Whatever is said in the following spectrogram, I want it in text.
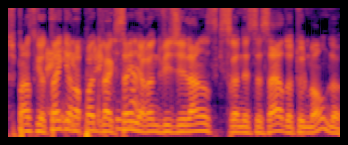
Je pense que tant qu'il n'y aura pas de vaccin, il y aura une vigilance qui sera nécessaire de tout le monde. Là.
